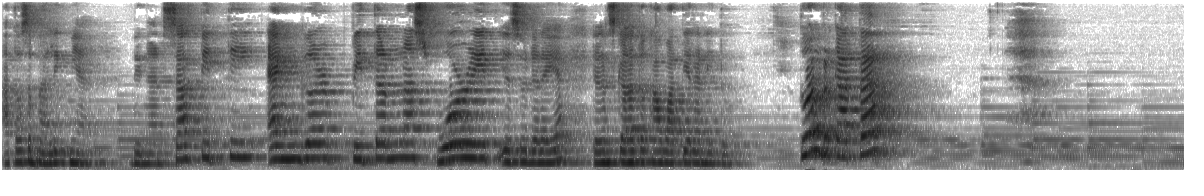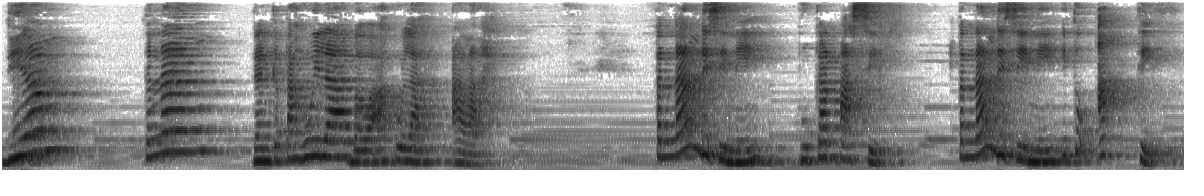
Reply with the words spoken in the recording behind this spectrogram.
atau sebaliknya dengan self pity, anger, bitterness, worried ya saudara ya dengan segala kekhawatiran itu. Tuhan berkata, diam Tenang dan ketahuilah bahwa akulah Allah. Tenang di sini bukan pasif. Tenang di sini itu aktif.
